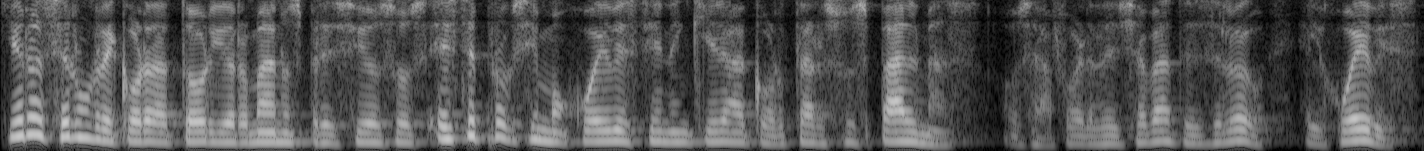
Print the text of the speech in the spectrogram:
quiero hacer un recordatorio, hermanos preciosos. Este próximo jueves tienen que ir a cortar sus palmas, o sea, fuera de Shabbat, desde luego, el jueves,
